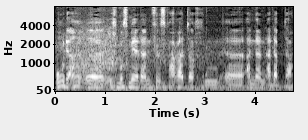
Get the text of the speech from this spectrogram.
Oder äh, ich muss mir dann fürs Fahrrad doch einen äh, anderen Adapter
